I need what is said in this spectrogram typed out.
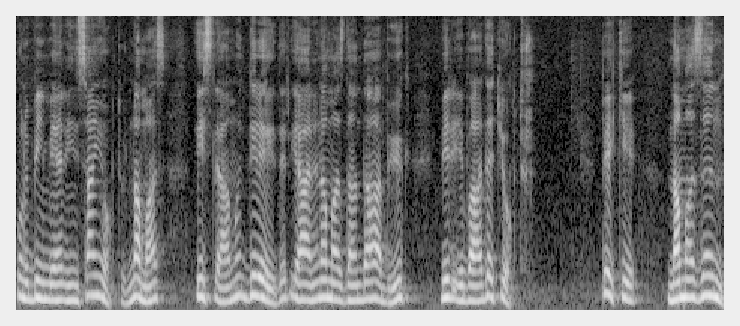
Bunu bilmeyen insan yoktur. Namaz İslam'ın direğidir. Yani namazdan daha büyük bir ibadet yoktur. Peki namazın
